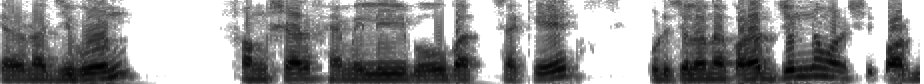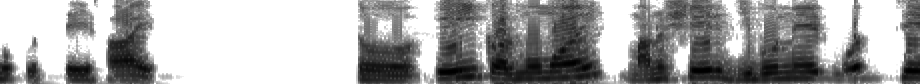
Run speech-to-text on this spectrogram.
কেননা জীবন, সংসার ফ্যামিলি বউ বাচ্চাকে পরিচালনা করার জন্য মানুষের কর্ম করতেই হয়। তো এই কর্মময় মানুষের জীবনের মধ্যে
